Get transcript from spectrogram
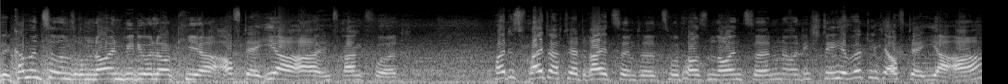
Willkommen zu unserem neuen Videolog hier auf der IAA in Frankfurt. Heute ist Freitag, der 13. 2019 und ich stehe hier wirklich auf der IAA.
